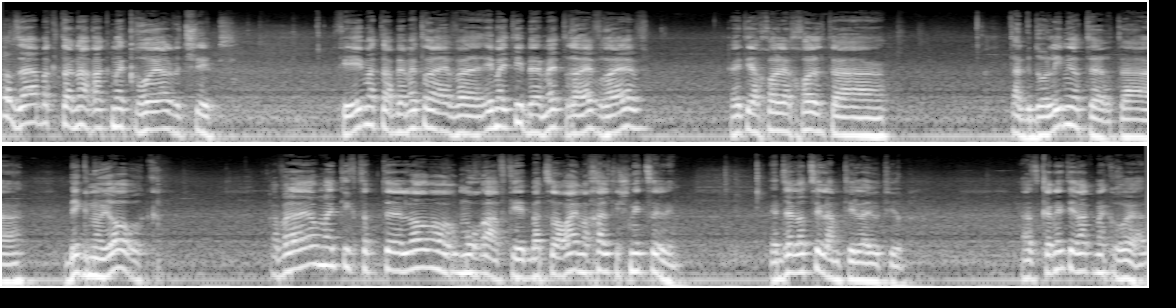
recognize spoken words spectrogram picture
לא, זה היה בקטנה, רק מקרויאל וצ'יפס. כי אם אתה באמת רעב, אם הייתי באמת רעב רעב, הייתי יכול לאכול את, ה... את הגדולים יותר, את הביג ניו יורק. אבל היום הייתי קצת אה, לא מורעב, כי בצהריים אכלתי שניצלים. את זה לא צילמתי ליוטיוב. אז קניתי רק מקרויאל.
